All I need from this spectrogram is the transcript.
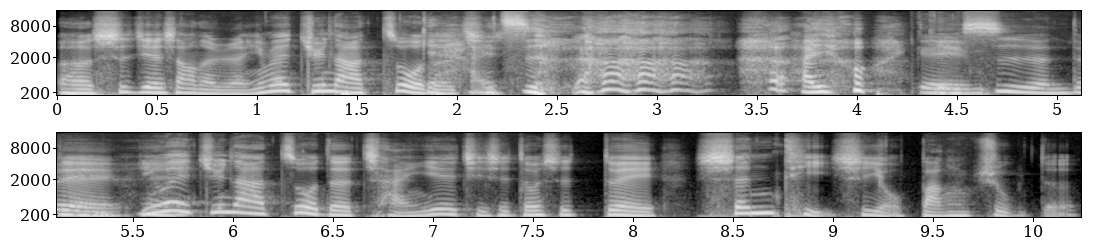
呃世界上的人，因为 Gina 做的其孩子，还有 给给世人，对，因嗯为 Gina 做的产业其实都是对身体是有帮助的。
